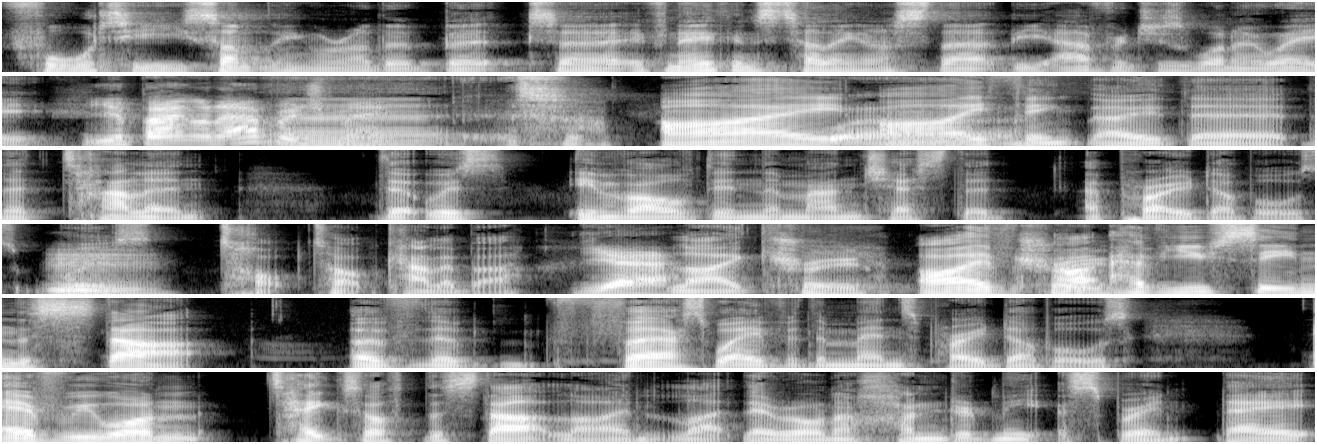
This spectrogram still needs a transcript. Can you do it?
40 something or other. But uh, if Nathan's telling us that the average is 108, You're bang on average, mate. i s- I I Well- think though the the talent that was involved in the Manchester uh, pro doubles was Mm. top top caliber. Yeah. Like true. I've True. I- have you seen the start of the first wave of the men's pro doubles? Everyone takes off the start line like they're on a hundred meter sprint. They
